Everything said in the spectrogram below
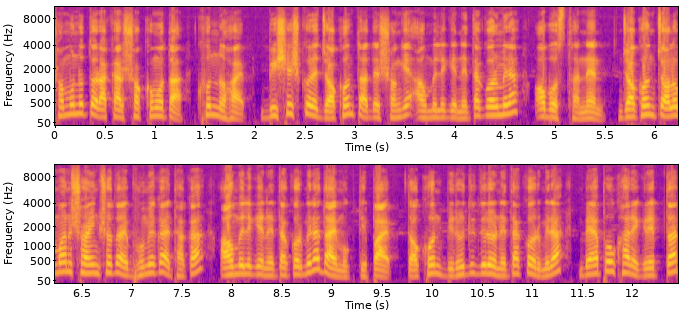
সমুন্নত রাখার সক্ষমতা ক্ষুণ্ণ হয়, বিশেষ করে যখন তাদের সঙ্গে আওয়ামী লীগের নেতাকর্মীরা অবস্থান নেন। যখন চলমান সহিংসতায় ভূমিকায় থাকা আওয়ামী লীগের নেতাকর্মীরা দায় মুক্তি পায়, তখন বিরোধী দলীয় নেতাকর্মীরা ব্যাপক হারে গ্রেপ্তার,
